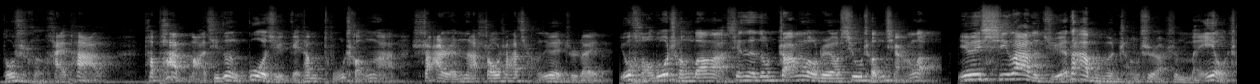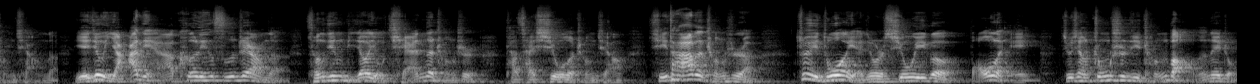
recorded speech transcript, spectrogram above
都是很害怕的，他怕马其顿过去给他们屠城啊、杀人啊、烧杀抢掠之类的。有好多城邦啊，现在都张罗着要修城墙了。因为希腊的绝大部分城市啊是没有城墙的，也就雅典啊、科林斯这样的曾经比较有钱的城市，它才修了城墙。其他的城市啊，最多也就是修一个堡垒，就像中世纪城堡的那种。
